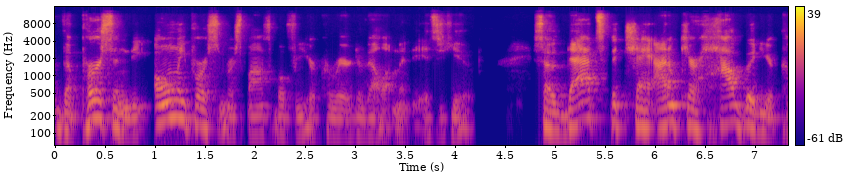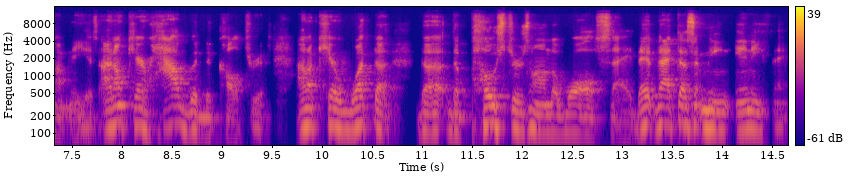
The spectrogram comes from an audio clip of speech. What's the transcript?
the person, the only person responsible for your career development is you. So that's the change. I don't care how good your company is. I don't care how good the culture is. I don't care what the the, the posters on the wall say. That, that doesn't mean anything.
